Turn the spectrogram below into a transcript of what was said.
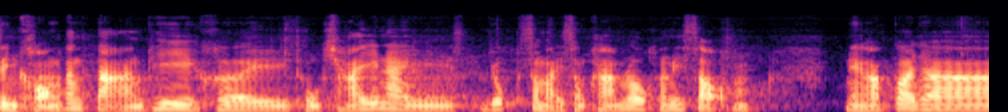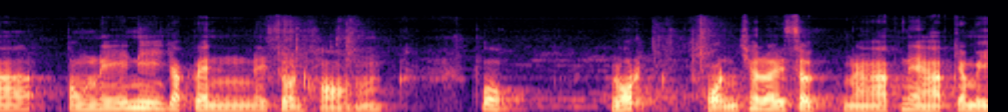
สิ่งของต่างๆที่เคยถูกใช้ในยุคสมัยสงครามโลกครั้งที่สอง เนี่ยครับก็จะตรงนี้นี่จะเป็นในส่วนของพวกรถขนเฉลยศึกนะครับเนี่ยครับจะมี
